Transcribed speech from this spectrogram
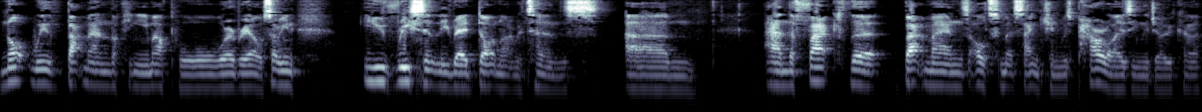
Not with Batman locking him up or wherever else. I mean, you've recently read Dark Knight Returns, um, and the fact that Batman's ultimate sanction was paralyzing the Joker,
